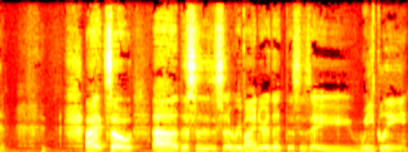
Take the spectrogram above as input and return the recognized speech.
All right, so uh, this is a reminder that this is a weekly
